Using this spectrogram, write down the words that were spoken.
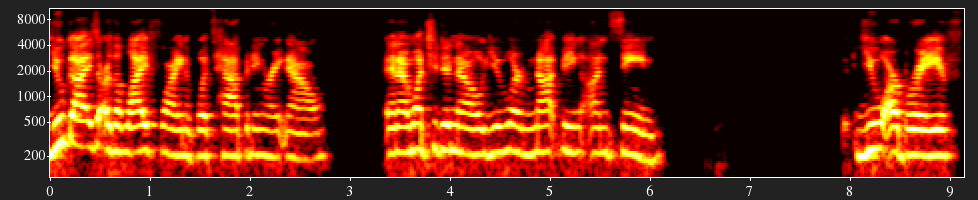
You guys are the lifeline of what's happening right now. And I want you to know you are not being unseen. You are brave.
